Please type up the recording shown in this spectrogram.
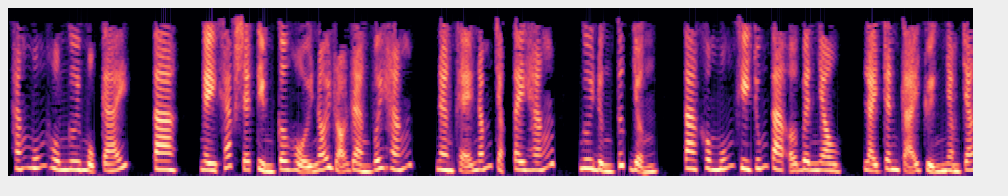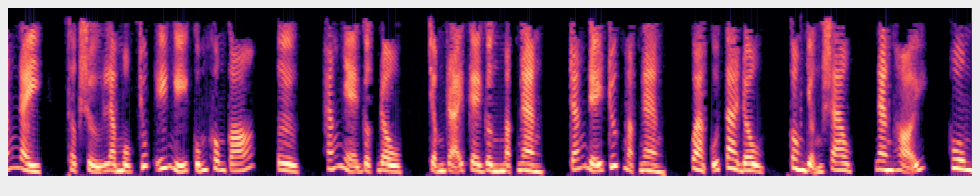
hắn muốn hôn ngươi một cái, ta, ngày khác sẽ tìm cơ hội nói rõ ràng với hắn, nàng khẽ nắm chặt tay hắn, ngươi đừng tức giận, ta không muốn khi chúng ta ở bên nhau, lại tranh cãi chuyện nhàm chán này, thật sự là một chút ý nghĩ cũng không có, ừ, hắn nhẹ gật đầu, chậm rãi kề gần mặt nàng, trắng để trước mặt nàng, quà của ta đâu, con giận sao, nàng hỏi, hôn,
